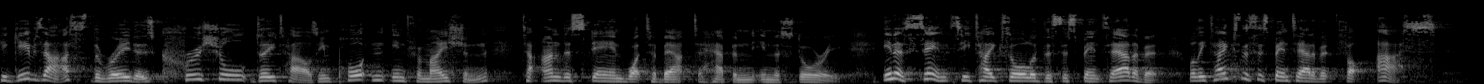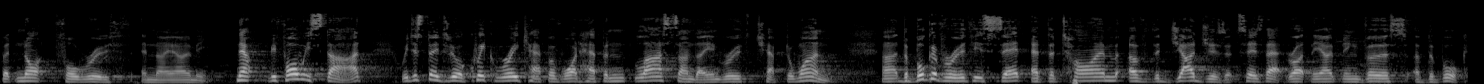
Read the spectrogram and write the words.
He gives us, the readers, crucial details, important information to understand what's about to happen in the story. In a sense, he takes all of the suspense out of it. Well, he takes the suspense out of it for us, but not for Ruth and Naomi. Now, before we start, we just need to do a quick recap of what happened last Sunday in Ruth chapter 1. Uh, the book of Ruth is set at the time of the judges. It says that right in the opening verse of the book.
